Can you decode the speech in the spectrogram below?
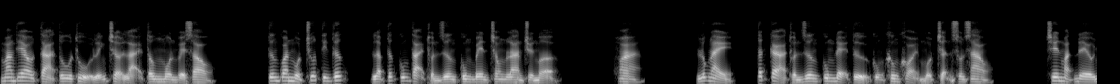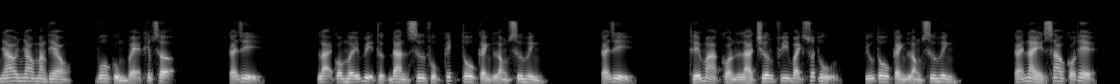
mang theo tả tu thủ lĩnh trở lại tông môn về sau. Tương quan một chút tin tức, lập tức cũng tại thuần dương cung bên trong lan truyền mở. Hoa lúc này, tất cả thuần dương cung đệ tử cũng không khỏi một trận xôn xao. Trên mặt đều nhao nhao mang theo, vô cùng vẻ khiếp sợ. Cái gì? Lại có mấy vị thực đan sư phục kích tô cảnh long sư huynh? Cái gì? Thế mà còn là trương phi bạch xuất thủ, cứu tô cảnh long sư huynh. Cái này sao có thể?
